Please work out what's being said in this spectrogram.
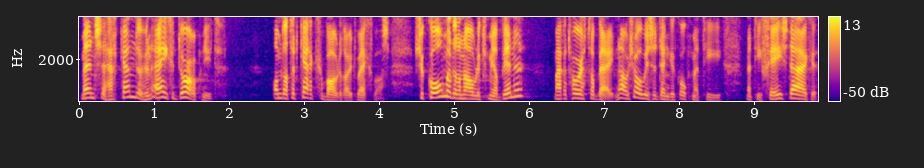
Mensen herkenden hun eigen dorp niet omdat het kerkgebouw eruit weg was. Ze komen er nauwelijks meer binnen, maar het hoort erbij. Nou, zo is het denk ik ook met die, met die feestdagen.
